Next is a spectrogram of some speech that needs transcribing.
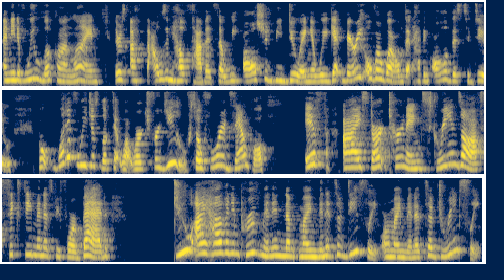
I mean, if we look online, there's a thousand health habits that we all should be doing and we get very overwhelmed at having all of this to do. But what if we just looked at what worked for you? So for example, if I start turning screens off 60 minutes before bed, do I have an improvement in my minutes of deep sleep or my minutes of dream sleep?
